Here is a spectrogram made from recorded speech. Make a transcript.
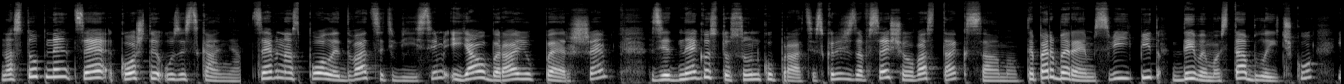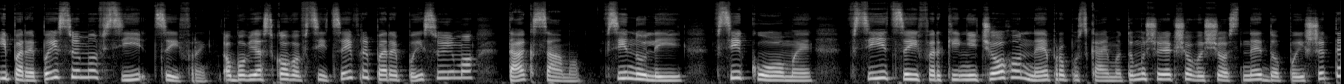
Наступне це кошти узискання. Це в нас поле 28, і я обираю перше з одного стосунку праці. Скоріше за все, що у вас так само. Тепер беремо свій під, дивимось табличку і переписуємо всі цифри. Обов'язково всі цифри переписуємо так само. Всі нулі, всі коми, всі циферки, нічого не пропускаємо. Тому що, якщо ви щось не допишете,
